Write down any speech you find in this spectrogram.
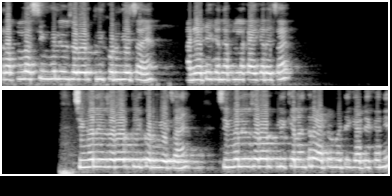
तर आपल्याला सिंगल युजरवर क्लिक करून घ्यायचं आहे. आणि या ठिकाणी आपल्याला काय करायचं आहे? सिंगल युजरवर क्लिक करून घ्यायचं आहे. सिंगल युजरवर क्लिक केल्यानंतर ऑटोमॅटिक या ठिकाणी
